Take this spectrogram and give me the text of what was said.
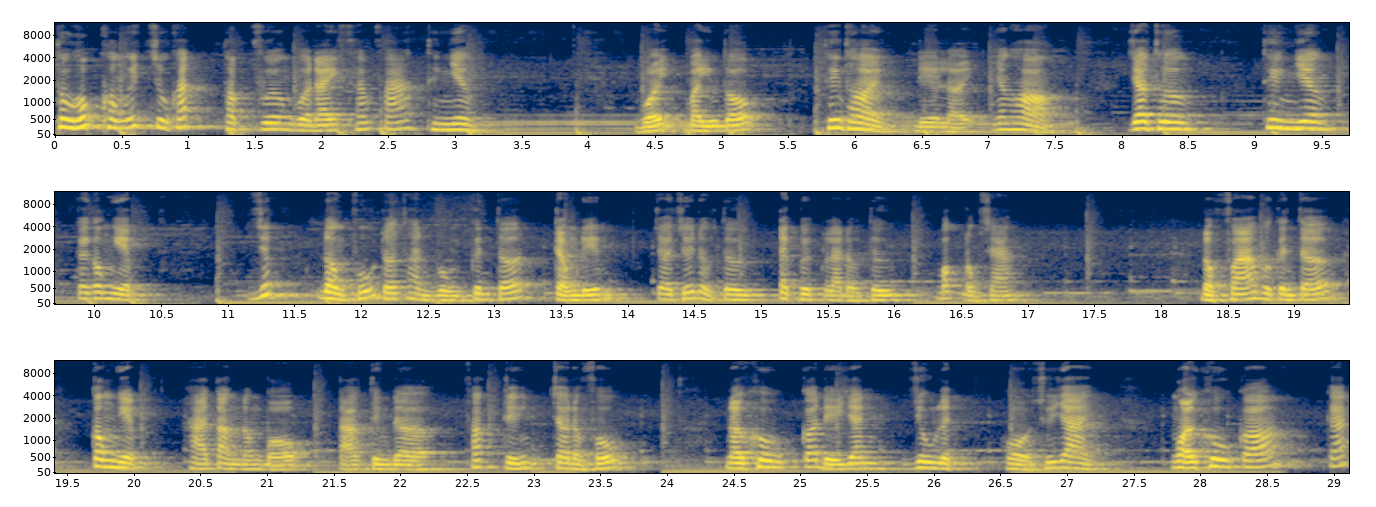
thu hút không ít du khách thập phương vào đây khám phá thiên nhiên. Với ba yếu tố thiên thời, địa lợi, nhân hòa, giao thương, thiên nhiên, cây công nghiệp giúp Đồng Phú trở thành vùng kinh tế trọng điểm cho giới đầu tư, đặc biệt là đầu tư bất động sản. Đột phá về kinh tế, công nghiệp, hạ tầng đồng bộ tạo tiền đề phát triển cho Đồng Phú. Nội khu có địa danh du lịch Hồ Suối Dài, ngoại khu có các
